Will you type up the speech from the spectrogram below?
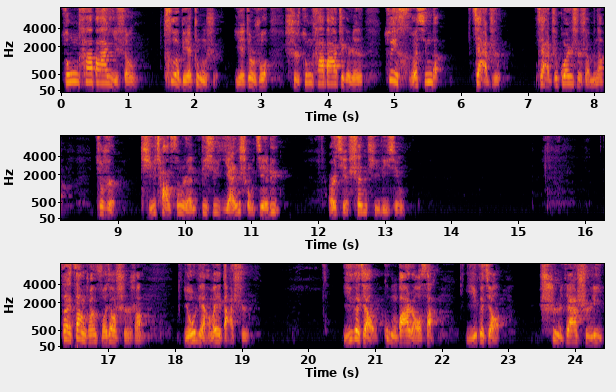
宗喀巴一生特别重视。也就是说，是宗喀巴这个人最核心的价值价值观是什么呢？就是提倡僧人必须严守戒律，而且身体力行。在藏传佛教史上，有两位大师，一个叫贡巴饶萨，一个叫释迦释利。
